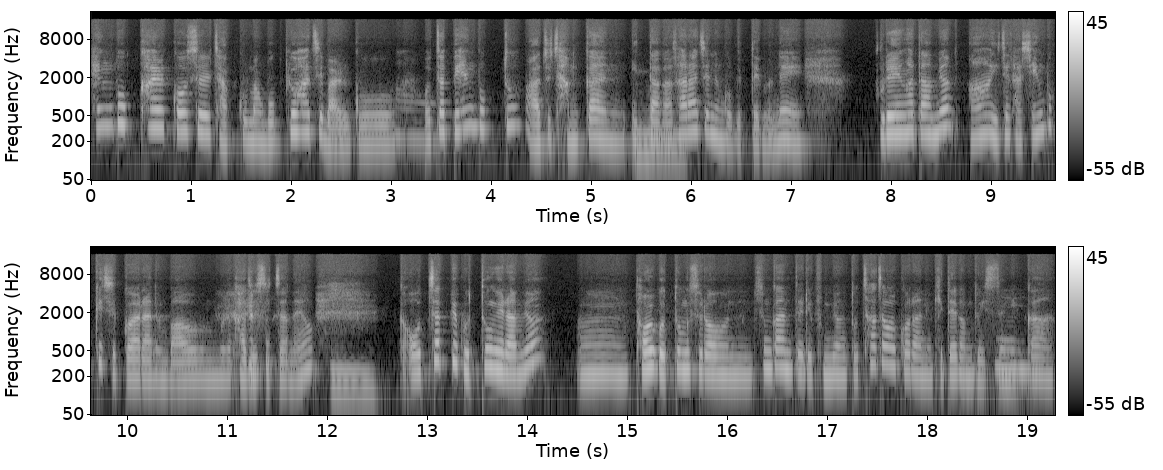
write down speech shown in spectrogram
행복할 것을 자꾸 막 목표하지 말고 어. 어차피 행복도 아주 잠깐 있다가 음. 사라지는 거기 때문에 불행하다면 아 이제 다시 행복해질 거야라는 마음을 가질 수 있잖아요. 음, 그러니까 어차피 고통이라면 음, 덜 고통스러운 순간들이 분명 또 찾아올 거라는 기대감도 있으니까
